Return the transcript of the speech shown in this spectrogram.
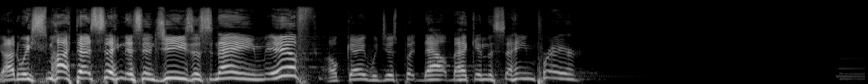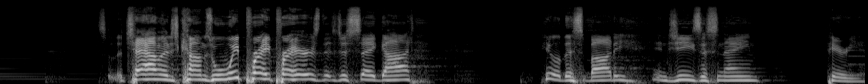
God, we smite that sickness in Jesus' name. If, okay, we just put doubt back in the same prayer. So the challenge comes when we pray prayers that just say, God, heal this body in Jesus' name, period.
